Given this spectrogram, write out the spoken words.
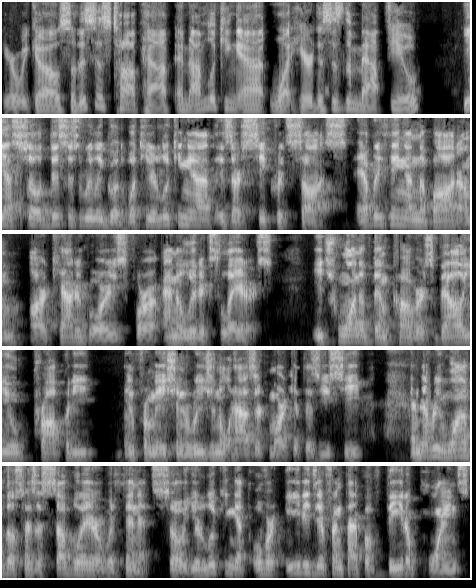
Here we go. So, this is Top TopHap, and I'm looking at what here? This is the map view. Yes, so this is really good. What you're looking at is our secret sauce. Everything on the bottom are categories for our analytics layers. Each one of them covers value, property, information, regional hazard market, as you see. And every one of those has a sublayer within it. So you're looking at over 80 different type of data points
